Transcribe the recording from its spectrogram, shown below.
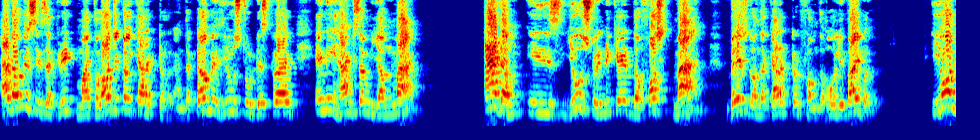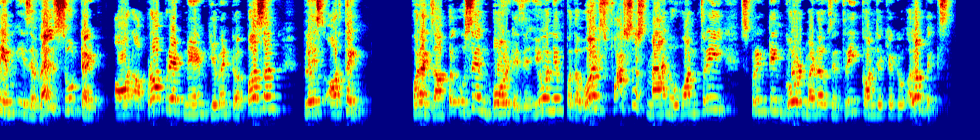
Adonis is a Greek mythological character and the term is used to describe any handsome young man. Adam is used to indicate the first man based on the character from the Holy Bible. Euonym is a well-suited or appropriate name given to a person, place or thing. For example, Usain Bolt is a euonym for the world's fastest man who won three sprinting gold medals in three consecutive Olympics.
